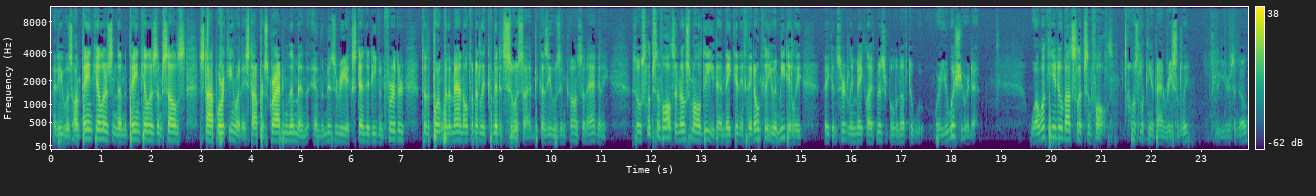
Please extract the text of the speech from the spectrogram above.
that he was on painkillers, and then the painkillers themselves stopped working, or they stopped prescribing them, and, and the misery extended even further to the point where the man ultimately committed suicide because he was in constant agony. So slips and falls are no small deed, and they can, if they don't kill you immediately, they can certainly make life miserable enough to where you wish you were dead. Well, what can you do about slips and falls? I was looking at that recently, few years ago,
